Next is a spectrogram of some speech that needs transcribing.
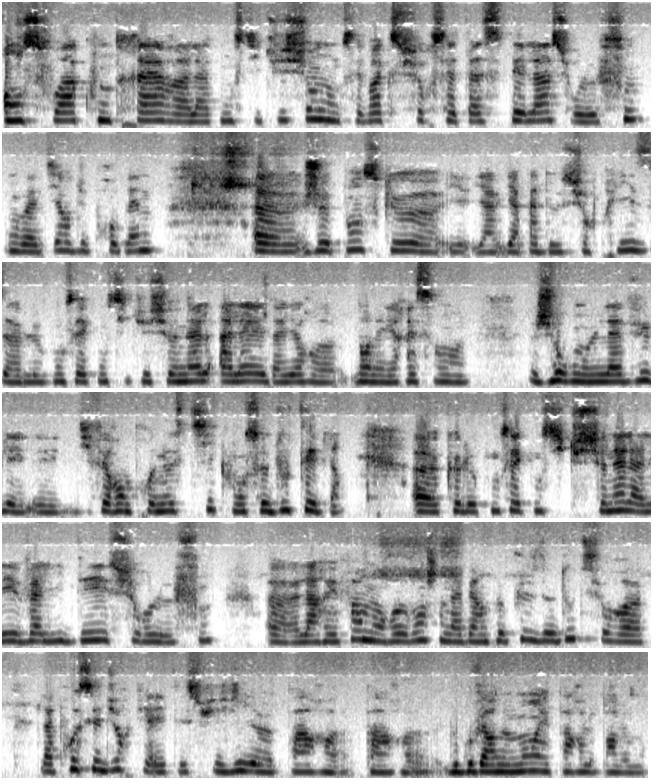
en soi contraire à la Constitution. Donc c'est vrai que sur cet aspect-là, sur le fond, on va dire, du problème, euh, je pense que il euh, n'y a, pas de surprise. Le Conseil constitutionnel allait, d'ailleurs, dans les récents jours, on l'a vu, les, les, différents pronostics, on se doutait bien que le Conseil constitutionnel allait valider sur le fond la réforme. En revanche, on avait un peu plus de doutes sur la procédure qui a été suivie par, par le gouvernement et par le Parlement.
